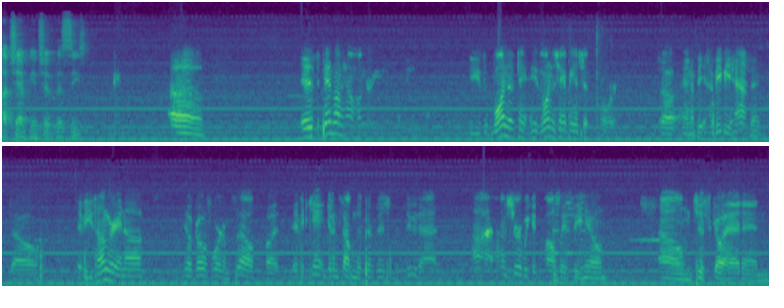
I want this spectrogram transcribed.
a championship this season? Uh, it depends on how hungry he is. he's won the he's won the championship before, so and Habibi hasn't. So if he's hungry enough, he'll go for it himself. But if he can't get himself in the position to do that, I, I'm sure we could possibly see him um, just go ahead and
